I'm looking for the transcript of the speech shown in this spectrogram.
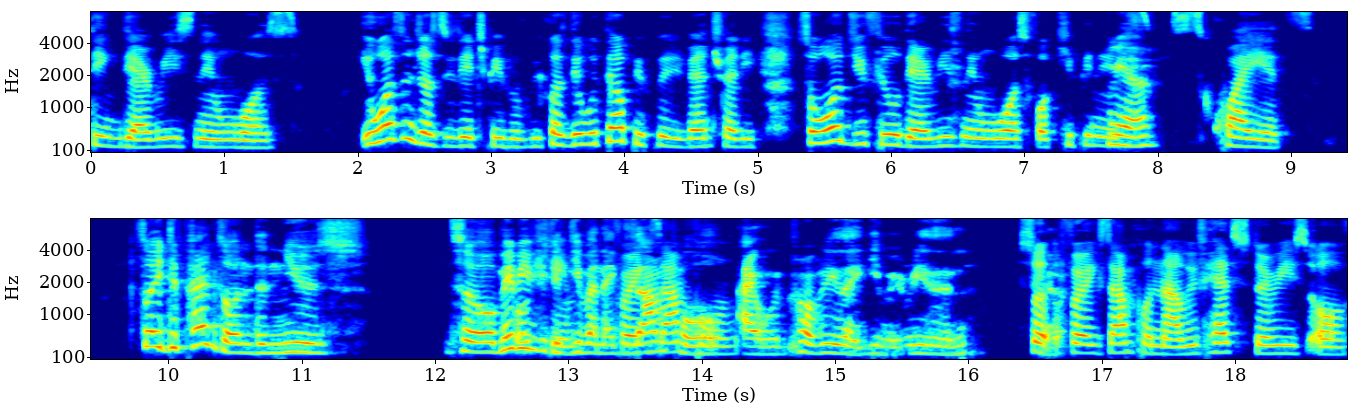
think their reasoning was? It wasn't just village people because they would tell people eventually. So, what do you feel their reasoning was for keeping it yeah. quiet? So it depends on the news so maybe okay. if you could give an example, example, I would probably like give a reason. So yeah. for example, now we've heard stories of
